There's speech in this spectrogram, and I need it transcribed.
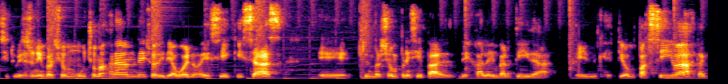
Si tuvieses una inversión mucho más grande, yo diría, bueno, ahí sí, quizás eh, tu inversión principal, dejarla invertida en gestión pasiva hasta,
